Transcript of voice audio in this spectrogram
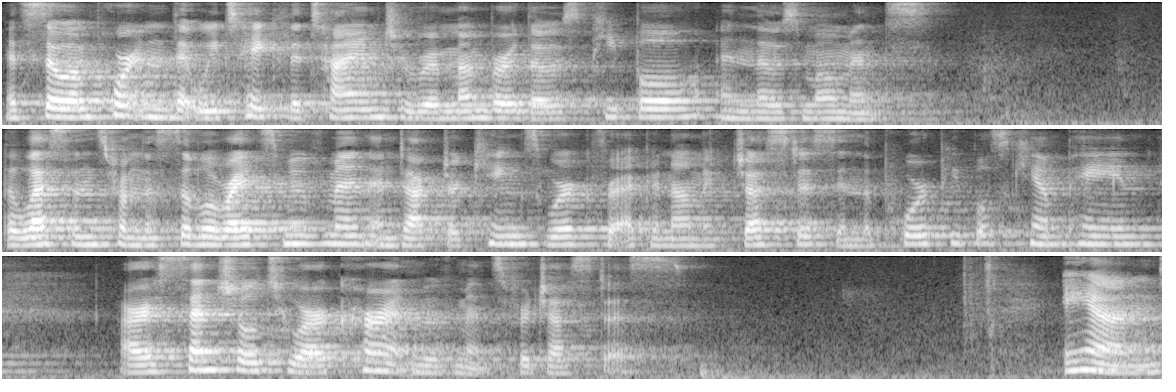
It's so important that we take the time to remember those people and those moments. The lessons from the civil rights movement and Dr. King's work for economic justice in the Poor People's Campaign are essential to our current movements for justice. And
